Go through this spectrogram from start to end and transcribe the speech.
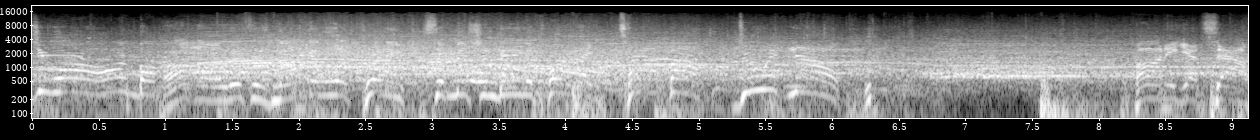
Fujiwara armbar. Uh-oh, this is not going to look pretty. Submission being applied. Tap out. Do it now. Oh, and he gets out.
